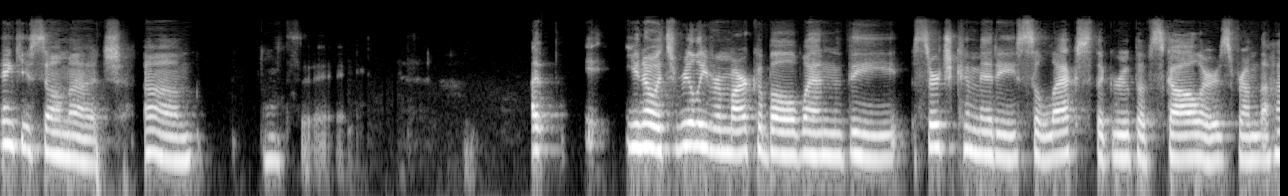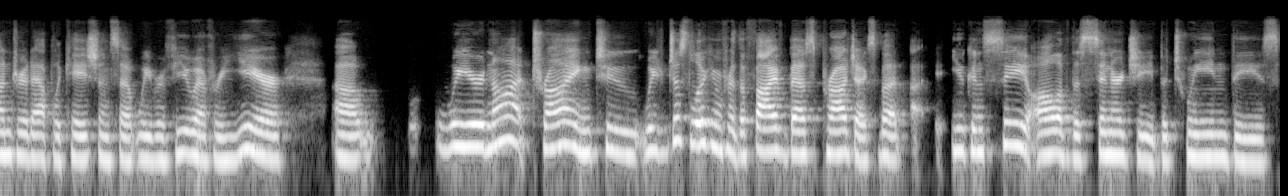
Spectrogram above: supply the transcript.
Thank you so much. Um, let's see. I, you know, it's really remarkable when the search committee selects the group of scholars from the 100 applications that we review every year. Uh, we're not trying to, we're just looking for the five best projects, but uh, you can see all of the synergy between these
